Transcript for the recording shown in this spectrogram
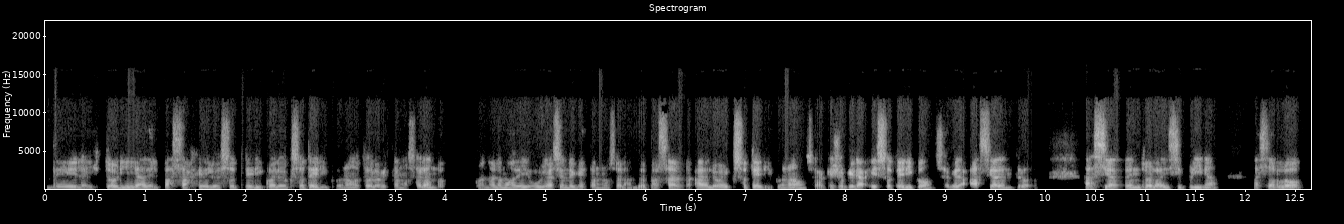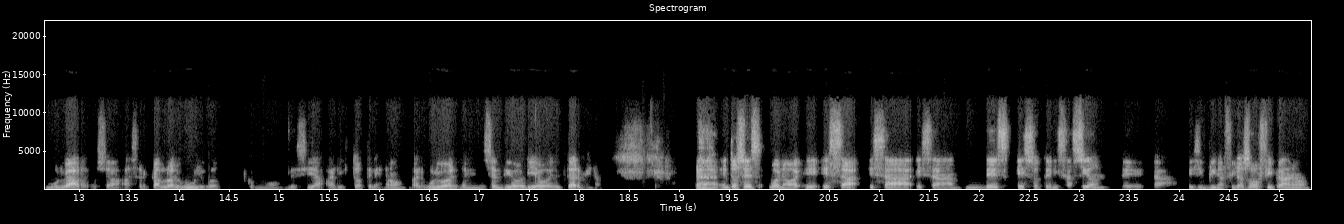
de la historia del pasaje de lo esotérico a lo exotérico, ¿no? Todo lo que estamos hablando. Cuando hablamos de divulgación, ¿de qué estamos hablando? De pasar a lo exotérico, ¿no? O sea, aquello que era esotérico, o sea, que era hacia adentro, hacia adentro de la disciplina, hacerlo vulgar, o sea, acercarlo al vulgo como decía Aristóteles, ¿no? Al vulgo en el sentido griego del término. Entonces, bueno, e, esa, esa, esa desesoterización de la disciplina filosófica ¿no?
